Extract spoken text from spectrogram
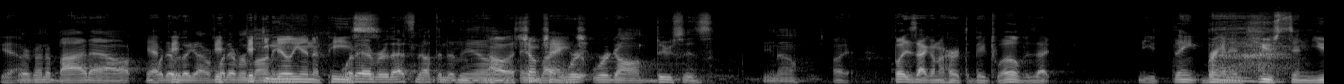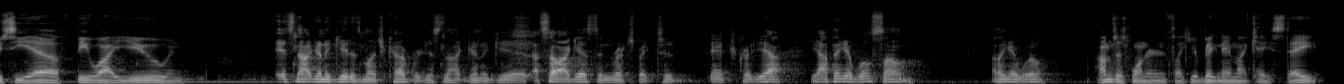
Yeah. they're going to buy it out. Yeah, whatever they got, whatever 50 money, million apiece. Whatever, that's nothing to mm-hmm. them. Oh, that's chump like, change. We're, we're gone, deuces. You know, Oh, yeah. But is that going to hurt the Big 12? Is that you think bringing in Houston, UCF, BYU, and it's not going to get as much coverage. It's not going to get. So I guess in retrospect to answer, credit, yeah, yeah, I think it will some. I think it will. I'm just wondering if like your big name like K State,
